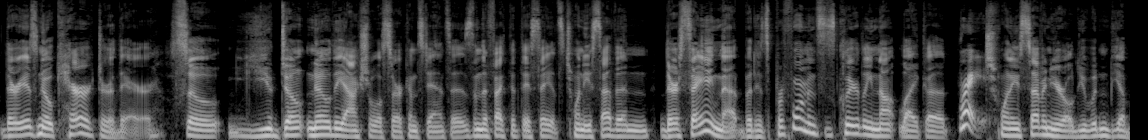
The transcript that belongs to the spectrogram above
there is no character there, so you don't know the actual circumstances. And the fact that they say it's 27, they're saying that, but his performance is clearly not like a Right. 27 year old. You wouldn't be a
